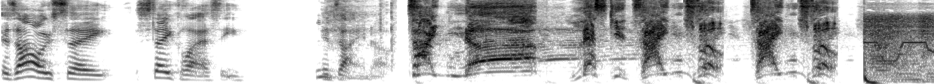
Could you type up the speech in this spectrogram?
as I always say, stay classy and tighten up. Tighten up! Let's get tightened up! Tightened up!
